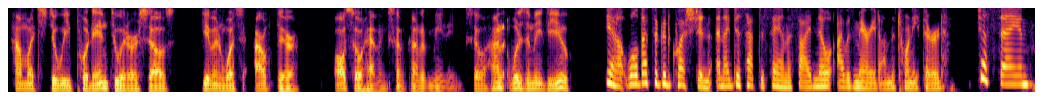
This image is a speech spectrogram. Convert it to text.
How much do we put into it ourselves, given what's out there also having some kind of meaning? So, how, what does it mean to you? Yeah, well, that's a good question. And I just have to say on a side note, I was married on the 23rd. Just saying.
